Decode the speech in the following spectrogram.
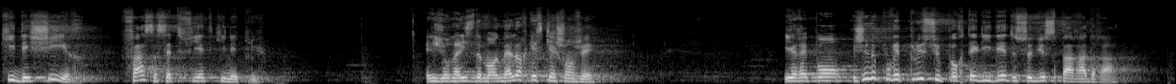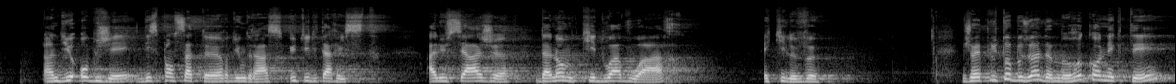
qui déchirent face à cette fillette qui n'est plus. Et le journaliste demande, mais alors qu'est-ce qui a changé? Il répond, je ne pouvais plus supporter l'idée de ce Dieu sparadra, un Dieu objet, dispensateur d'une grâce utilitariste, à l'usage d'un homme qui doit voir et qui le veut. J'avais plutôt besoin de me reconnecter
